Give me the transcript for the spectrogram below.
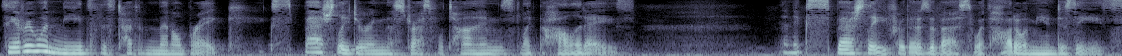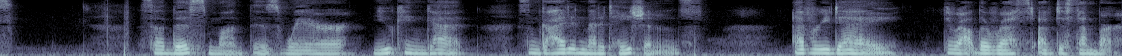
See, everyone needs this type of mental break, especially during the stressful times like the holidays, and especially for those of us with autoimmune disease. So, this month is where you can get some guided meditations every day throughout the rest of December.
